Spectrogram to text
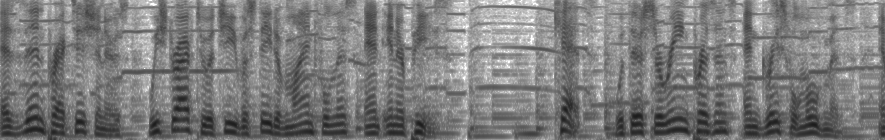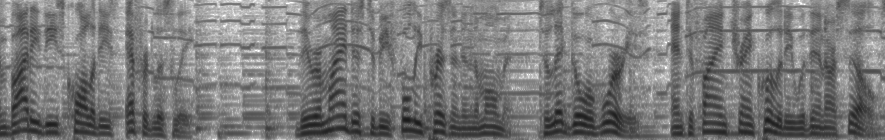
As Zen practitioners, we strive to achieve a state of mindfulness and inner peace. Cats, with their serene presence and graceful movements, embody these qualities effortlessly. They remind us to be fully present in the moment, to let go of worries, and to find tranquility within ourselves.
